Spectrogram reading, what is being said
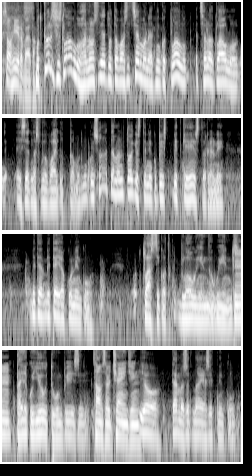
Se on hirveetä. Mutta kyllä siis lauluhan on tietyllä tavalla sitten semmoinen, että, niinku, että, laulu, että sanotaan, että laulu ei sen kanssa voi vaikuttaa, mutta niinku, jos ajatellaan nyt oikeasti niinku pitkä historia, niin miten, miten joku niinku, klassikot Blowing in the Wind Mm. tai joku YouTube biisi, Times are changing. joo, tämmöiset näin ja sitten niinku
